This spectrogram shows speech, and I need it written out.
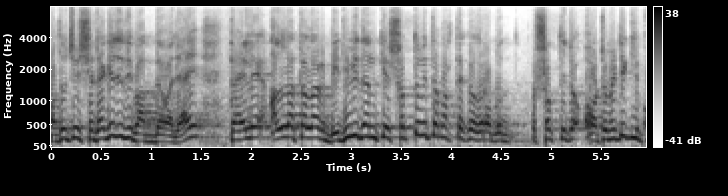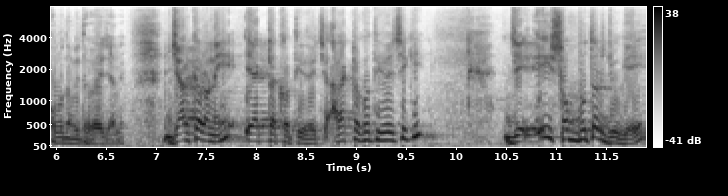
অথচ সেটাকে যদি বাদ দেওয়া যায়, তাহলে আল্লাহ তালার বিধিবিধানকে সত্য মিথ্যা পার্থক্য করা শক্তিটা অটোমেটিকলি অবদমিত হয়ে যাবে। যার কারণে একটা ক্ষতি হয়েছে। আর একটা ক্ষতি হয়েছে কি? যে এই সভ্যতার যুগে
